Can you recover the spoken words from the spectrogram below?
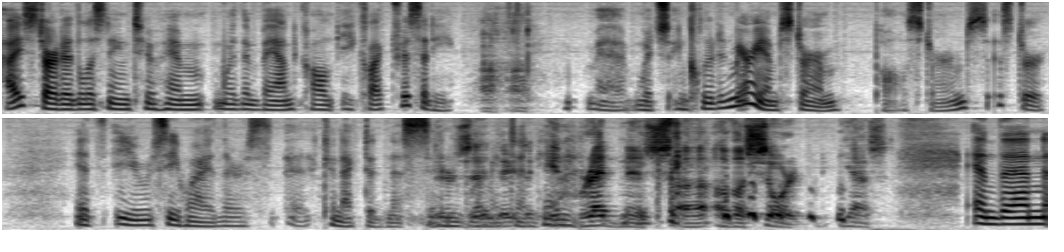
I started listening to him with a band called Eclectricity, Uh-huh. uh, which included Miriam Sturm, Paul Sturm's sister. It's, you see why there's connectedness There's, in a, there's an yeah. inbredness uh, of a sort. Yes. And then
